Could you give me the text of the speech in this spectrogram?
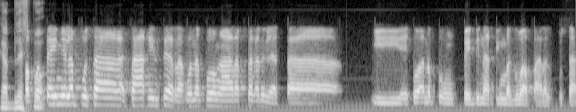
God bless po. Papuntahin niyo lang po sa sa akin, sir. Ako na po ang harap sa kanila at uh, i, kung ano pong pwede nating magawa para po sa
